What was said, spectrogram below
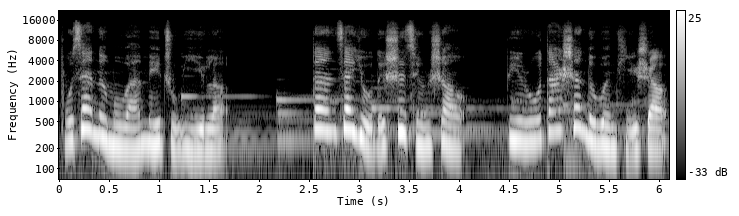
不再那么完美主义了。但在有的事情上，比如搭讪的问题上。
